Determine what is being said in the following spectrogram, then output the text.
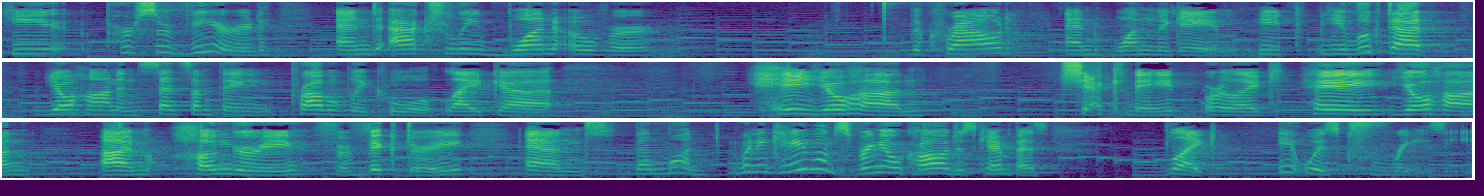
He persevered and actually won over the crowd and won the game. He, he looked at Johann and said something probably cool, like, uh, Hey, Johann, checkmate, or like, Hey, Johann, I'm hungry for victory, and then won. When he came on Spring Hill College's campus, like, it was crazy.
